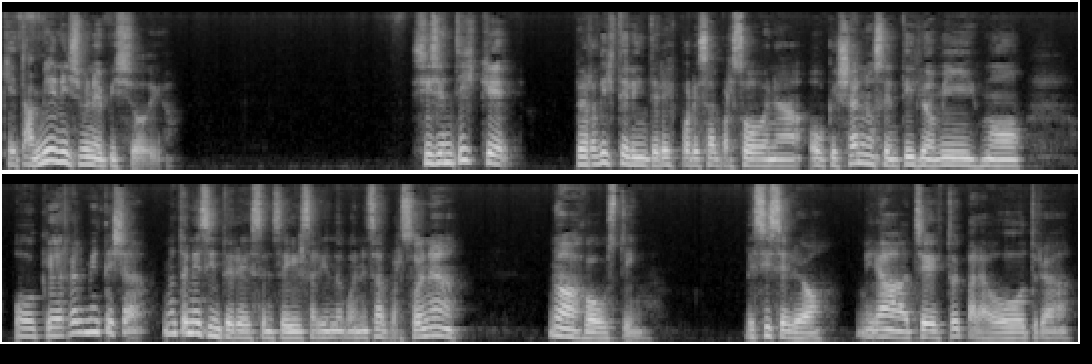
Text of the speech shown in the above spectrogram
que también hice un episodio. Si sentís que perdiste el interés por esa persona, o que ya no sentís lo mismo, o que realmente ya no tenés interés en seguir saliendo con esa persona, no hagas ghosting. Decíselo. Mirá, che, estoy para otra.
